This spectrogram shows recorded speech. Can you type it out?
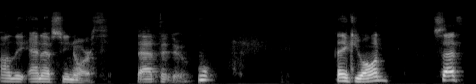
on the NFC North. that they do. Thank you, Owen. Seth,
